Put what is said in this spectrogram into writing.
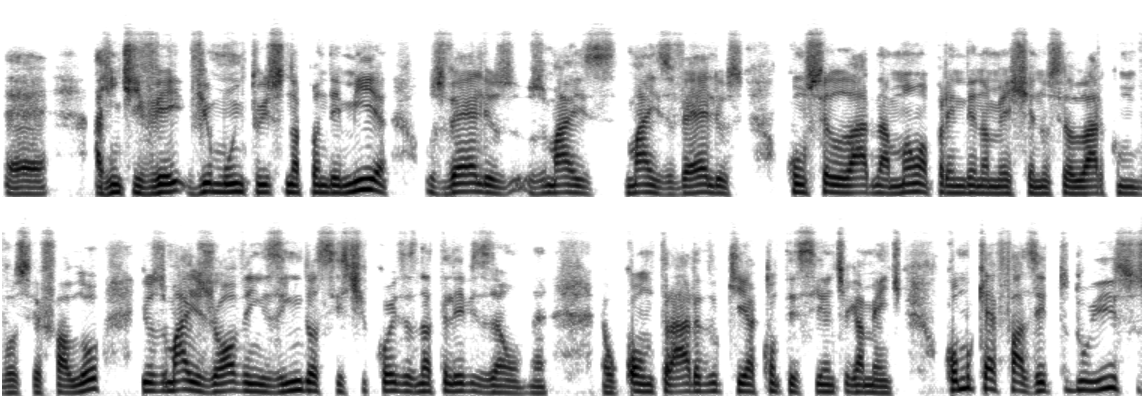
É, a gente vê, viu muito isso na pandemia, os velhos, os mais, mais velhos com o celular na mão, aprendendo a mexer no celular, como você falou, e os mais jovens indo assistir coisas na televisão, né? É o contrário do que acontecia antigamente. Como quer fazer tudo isso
